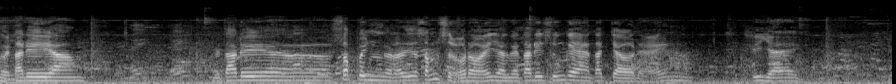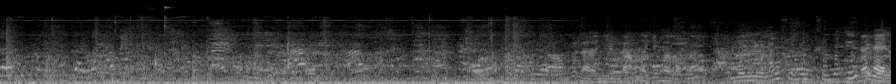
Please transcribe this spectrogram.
người ta đi ờ, người ta đi ờ, shopping người ta đi sắm sửa rồi. Giờ người ta đi xuống ghe người ta chờ để đi về cái này là nhiều lắm rồi chứ không phải một Bao nhiêu nắng sao nó, sao nó ướt cái này là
